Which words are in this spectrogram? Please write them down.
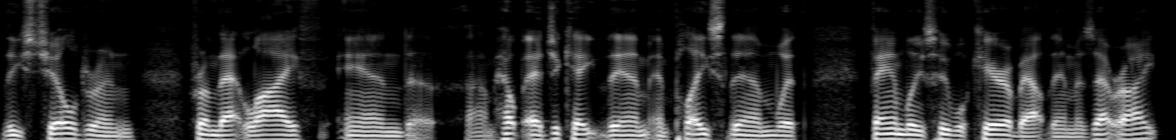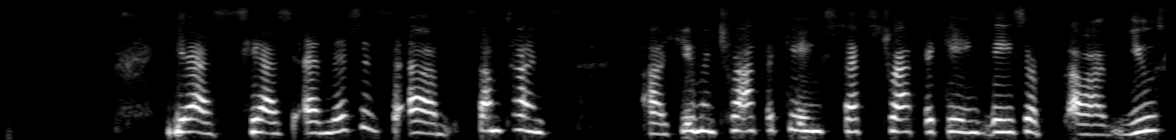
these children from that life and uh, um, help educate them and place them with families who will care about them. Is that right? Yes, yes. And this is um, sometimes uh, human trafficking, sex trafficking. These are uh, youth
